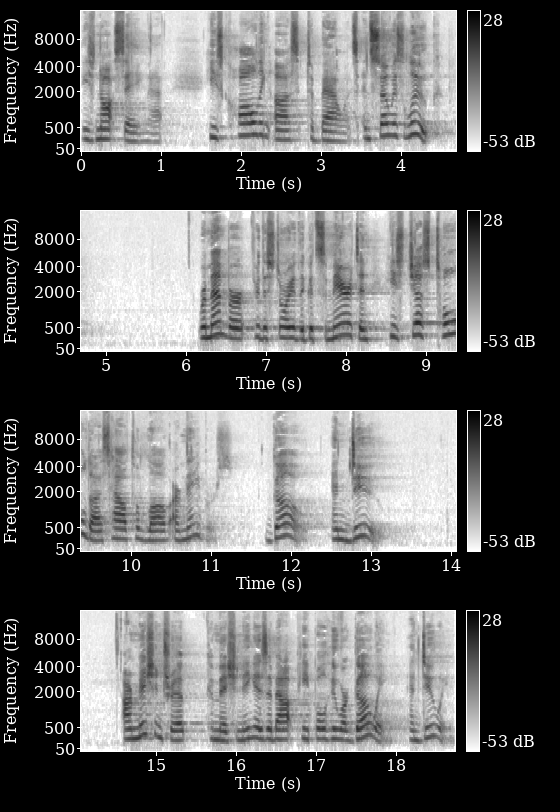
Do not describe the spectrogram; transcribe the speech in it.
He's not saying that. He's calling us to balance, and so is Luke. Remember, through the story of the Good Samaritan, he's just told us how to love our neighbors. Go and do. Our mission trip commissioning is about people who are going and doing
